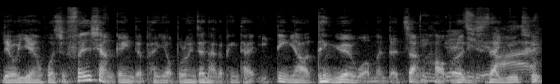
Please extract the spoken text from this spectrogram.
留言或是分享给你的朋友。不论你在哪个平台，一定要订阅我们的账号。不论你是在 YouTube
